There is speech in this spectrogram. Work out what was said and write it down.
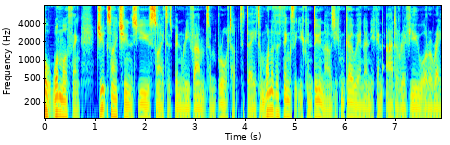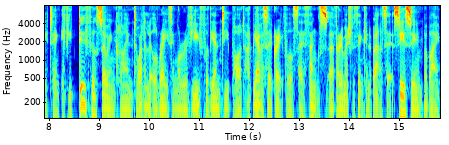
Oh, one more thing. Duke's iTunes U site has been revamped and brought up to date. And one of the things that you can do now is you can go in and you can add a review or a rating. If you do feel so inclined to add a little rating or review for the NT pod, I'd be ever so grateful. So thanks uh, very much for thinking about it. See you soon. Bye bye.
